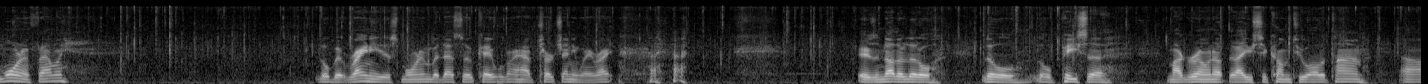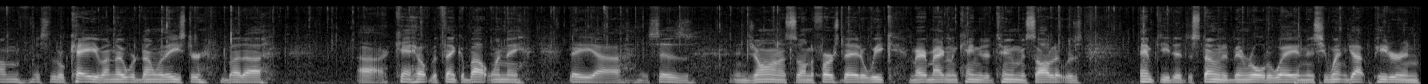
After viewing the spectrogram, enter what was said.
morning, family. A little bit rainy this morning, but that's okay. We're going to have church anyway, right? There's another little, little, little piece of my growing up that I used to come to all the time. Um, this little cave. I know we're done with Easter, but uh, uh, can't help but think about when they, they uh, it says in John, it's on the first day of the week. Mary Magdalene came to the tomb and saw that it was empty that the stone had been rolled away and then she went and got Peter and,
